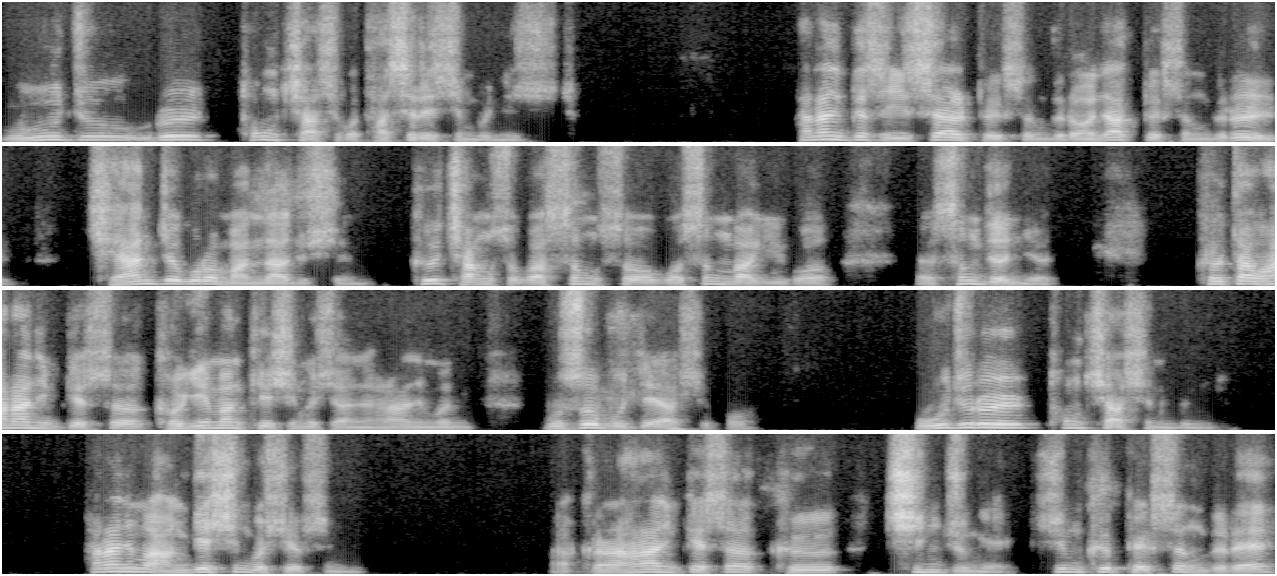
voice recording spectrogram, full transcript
우주를 통치하시고 다스리신 분이시죠. 하나님께서 이스라엘 백성들, 언약 백성들을 제한적으로 만나 주신 그 장소가 성소고 성막이고 어, 성전이었. 그렇다고 하나님께서 거기에만 계신 것이 아니라 하나님은 무소부재하시고 우주를 통치하시는 분이죠. 하나님은 안 계신 것이 없습니다. 아, 그러나 하나님께서 그 진중에 지금 그 백성들의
